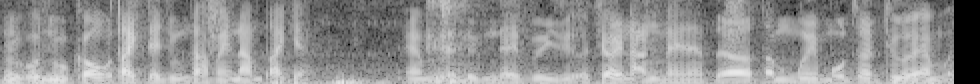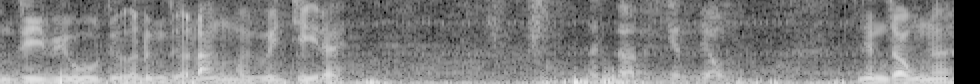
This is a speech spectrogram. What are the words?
nếu có nhu cầu tách thì chúng ta phải làm tách à em phải đứng đây vì giữa trời nắng đây giờ tầm 11 giờ trưa em vẫn review giữa đứng giữa nắng với quý anh chị đây. Nhân giống. nhân giống nữa.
